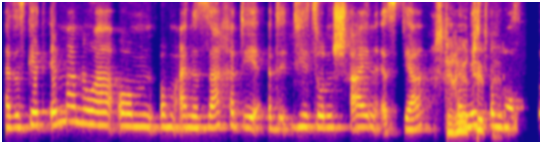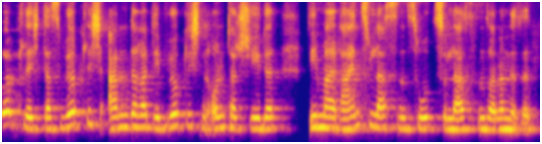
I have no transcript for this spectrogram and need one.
Also es geht immer nur um, um eine Sache, die, die, die so ein Schein ist, ja. Stereotyp. Und nicht um das wirklich, das wirklich andere, die wirklichen Unterschiede, die mal reinzulassen, zuzulassen, sondern es ist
